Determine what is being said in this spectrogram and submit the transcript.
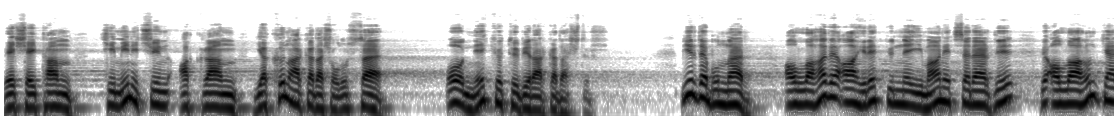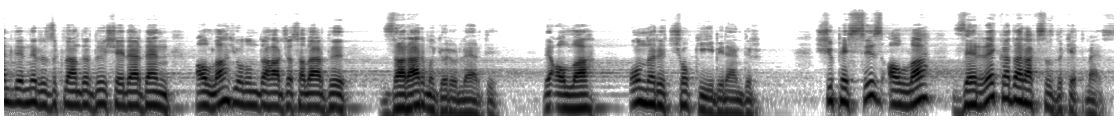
Ve şeytan kimin için akran, yakın arkadaş olursa, o ne kötü bir arkadaştır. Bir de bunlar Allah'a ve ahiret gününe iman etselerdi ve Allah'ın kendilerini rızıklandırdığı şeylerden Allah yolunda harcasalardı, zarar mı görürlerdi? Ve Allah onları çok iyi bilendir. Şüphesiz Allah zerre kadar haksızlık etmez.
